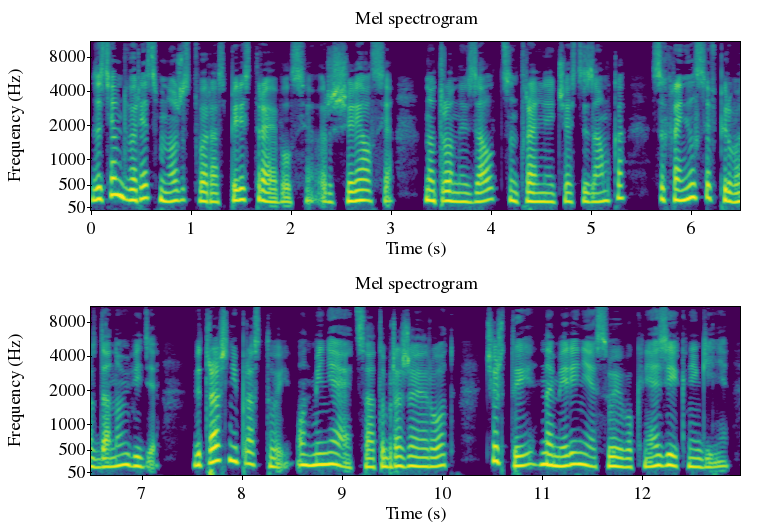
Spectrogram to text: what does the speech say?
Затем дворец множество раз перестраивался, расширялся, но тронный зал, центральная часть замка, сохранился в первозданном виде. Витраж непростой, он меняется, отображая род, черты, намерения своего князя и княгини —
